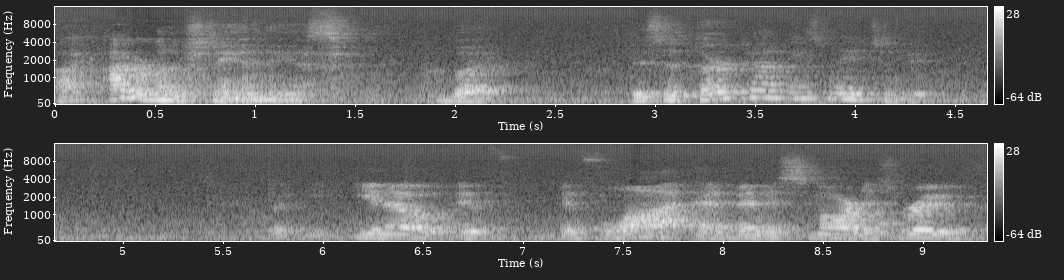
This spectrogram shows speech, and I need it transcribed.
I, I don't understand this. But this is the third time he's mentioned it. But, you know, if, if Lot had been as smart as Ruth,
